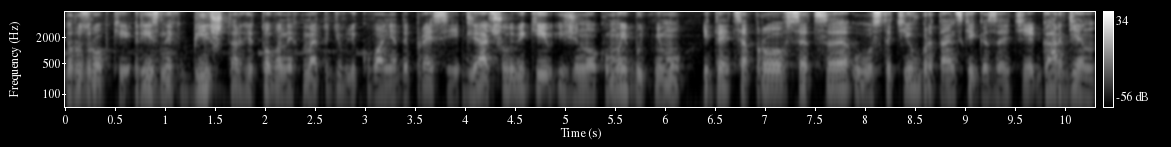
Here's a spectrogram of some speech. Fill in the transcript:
До розробки різних більш таргетованих методів лікування депресії для чоловіків і жінок у майбутньому йдеться про все це у статті в британській газеті Guardian.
